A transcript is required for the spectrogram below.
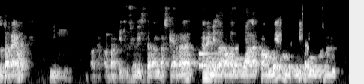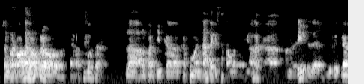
tot arreu i el que fa el Partit Socialista amb Esquerra, també hem vist la taula de diàleg fa un mes, un mes i mig, ara ningú se'n recorda, no? però Esquerra ha sigut la, el partit que, que ha fomentat aquesta taula de diàleg a, a Madrid. Eh, jo crec que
